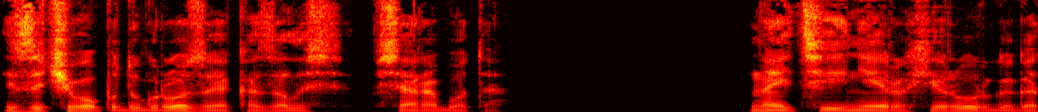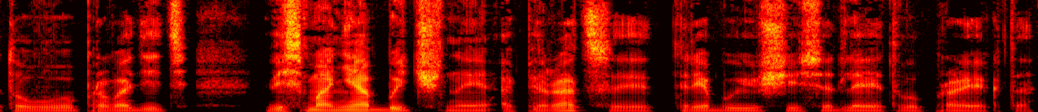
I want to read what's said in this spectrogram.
из-за чего под угрозой оказалась вся работа. Найти нейрохирурга, готового проводить весьма необычные операции, требующиеся для этого проекта,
